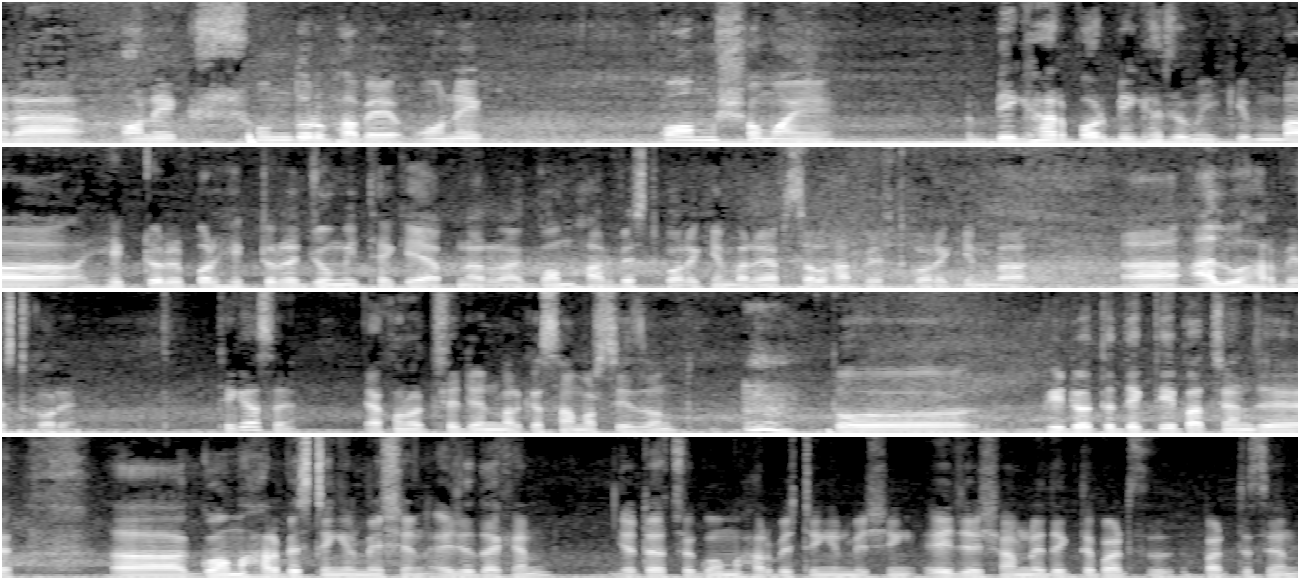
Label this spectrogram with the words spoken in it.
এরা অনেক সুন্দরভাবে অনেক কম সময়ে বিঘার পর বিঘা জমি কিংবা হেক্টরের পর হেক্টরের জমি থেকে আপনার গম হারভেস্ট করে কিংবা র্যাপসাল হারভেস্ট করে কিংবা আলু হারভেস্ট করে, ঠিক আছে? এখন হচ্ছে ডেনমার্কের সামার সিজন। তো ভিডিওতে দেখতেই পাচ্ছেন যে গম হারভেস্টিংয়ের মেশিন। এই যে দেখেন, এটা হচ্ছে গম হারভেস্টিংয়ের মেশিন। এই যে সামনে দেখতে পারতে- পারতেছেন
